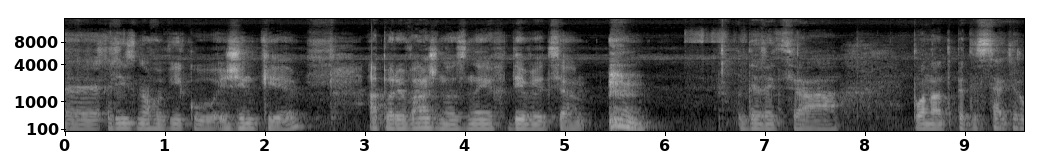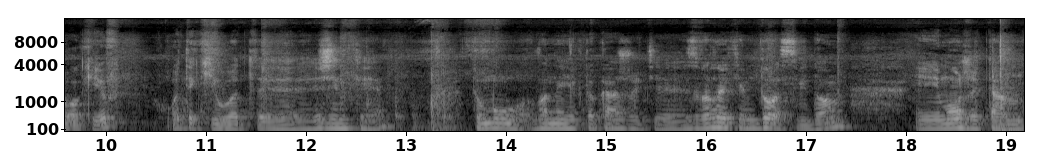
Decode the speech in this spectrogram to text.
е, різного віку жінки, а переважно з них дивляться, дивляться понад 50 років. Отакі от е, жінки. Тому вони, як то кажуть, з великим досвідом і можуть там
